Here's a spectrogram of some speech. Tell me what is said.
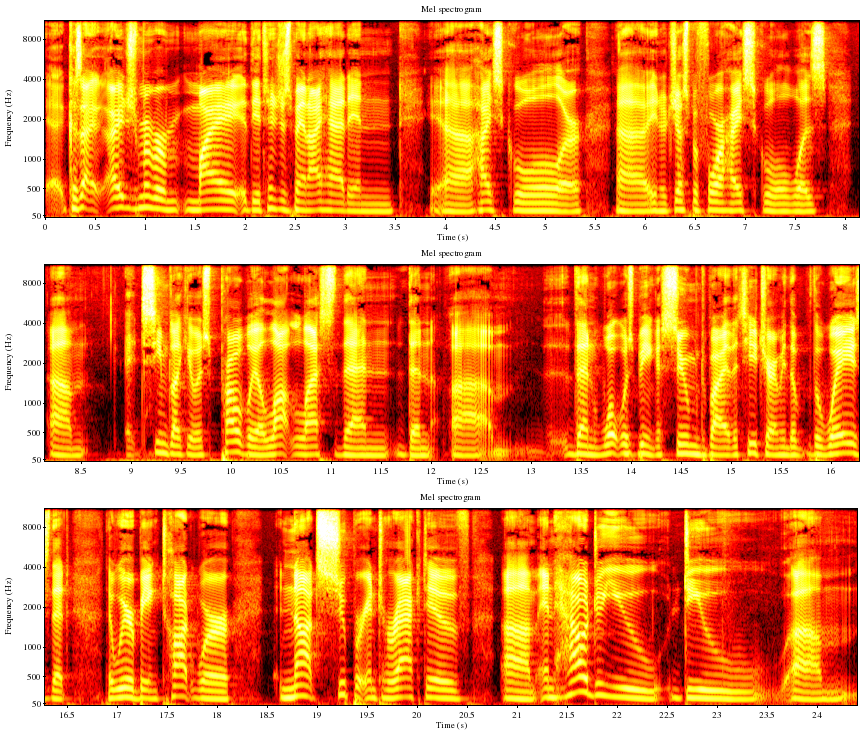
because I, I just remember my the attention span I had in uh, high school or uh, you know just before high school was um, it seemed like it was probably a lot less than than um, than what was being assumed by the teacher. I mean the the ways that that we were being taught were not super interactive. Um, and how do you do you um,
